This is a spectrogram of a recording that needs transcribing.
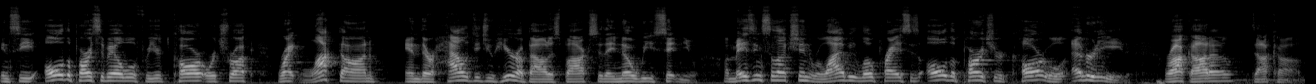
and see all the parts available for your car or truck right locked on and their How Did You Hear About Us box so they know we sent you. Amazing selection, reliably low prices, all the parts your car will ever need rockauto.com.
